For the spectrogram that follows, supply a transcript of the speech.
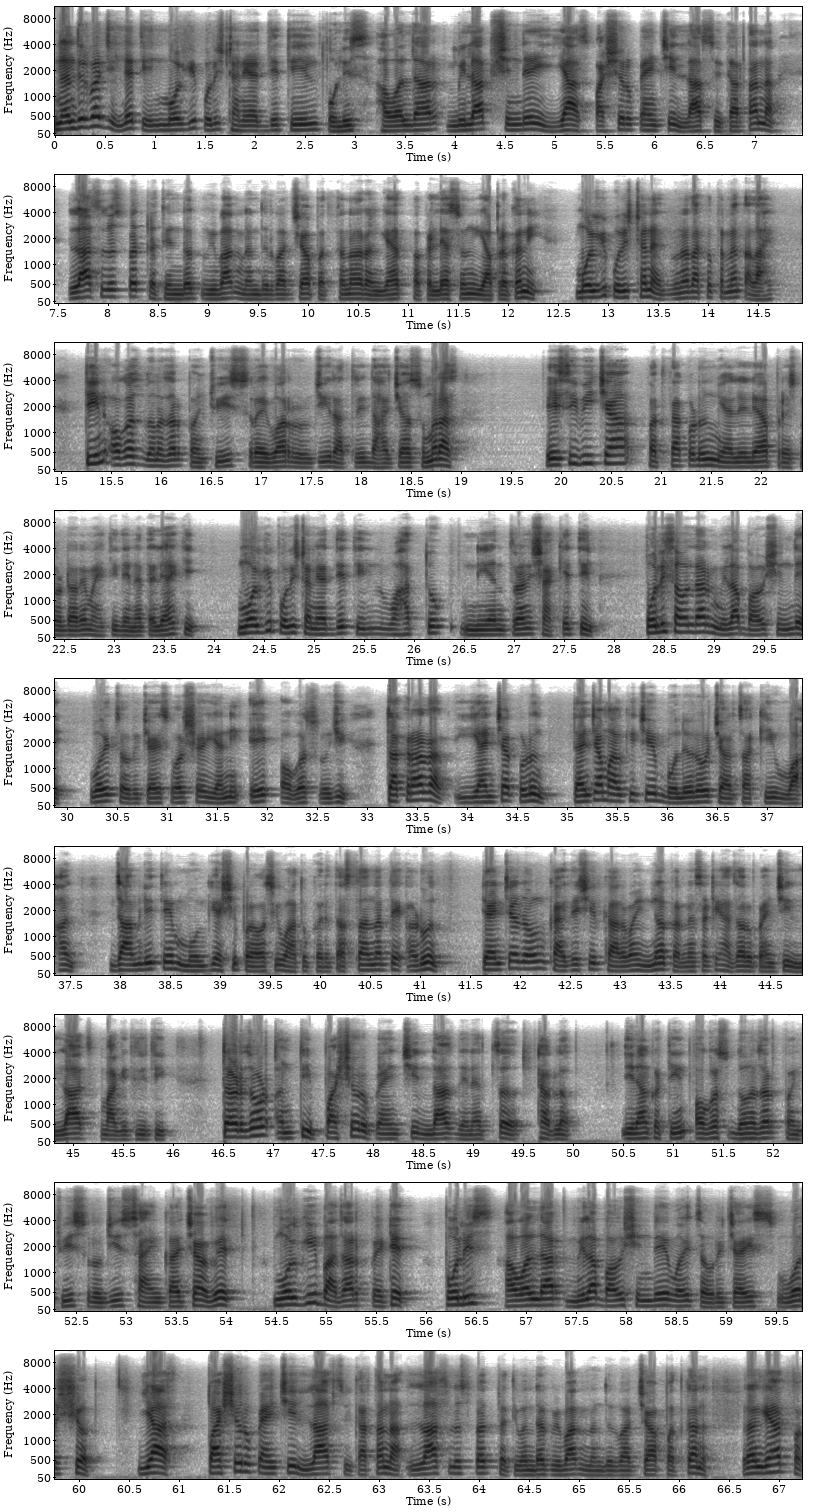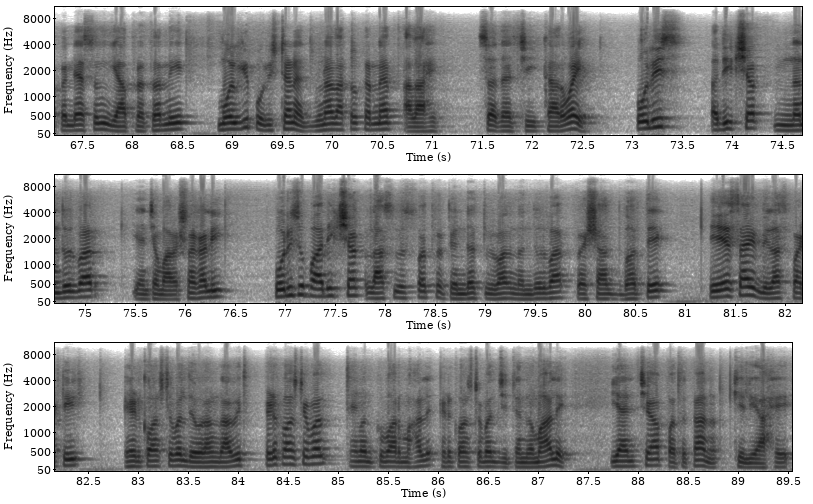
नंदुरबार जिल्ह्यातील मोलगी पोलीस ठाणे हद्दीतील पोलीस हवालदार मिलाप शिंदे यास पाचशे रुपयांची लाच स्वीकारताना लाचलुचपत प्रतिबंधक विभाग नंदुरबारच्या पथकानं रंग्यात पकडले असून या प्रकरणी मोलगी पोलीस ठाण्यात गुन्हा दाखल करण्यात आला आहे. तीन ऑगस्ट दोन हजार पंचवीस रविवार रोजी रात्री दहाच्या सुमारास ए सी बीच्या पथकाकडून मिळालेल्या प्रेसनोटद्वारे माहिती देण्यात आली आहे की मोलगी पोलीस ठाणे हद्दीतील वाहतूक नियंत्रण शाखेतील पोलीस हवालदार मिलाप भाऊ शिंदे वय चौवेचाळीस वर्ष यांनी एक ऑगस्ट रोजी तक्रारदार यांच्याकडून त्यांच्या मालकीचे बोलेरो चारचाकी वाहन जांभली ते मोलगी अशी प्रवासी वाहतूक करीत असताना ते अडून त्यांच्याजवळून कायदेशीर कारवाई न करण्यासाठी हजार रुपयांची लाच मागितली होती. तडजोड अंती पाचशे रुपयांची लाच देण्याचं ठरलं. दिनांक तीन ऑगस्ट दोन हजार पंचवीस रोजी सायंकाळच्या वेळेत मोलगी बाजारपेठेत पोलीस हवालदार मिलाबाऊ शिंदे वय चौवेचाळीस वर्ष. यास पाचशे रुपयांची लाच स्वीकारताना लाचलुचपत प्रतिबंधक विभाग नंदुरबारच्या पथकानं रंगेहात पकडले असून या प्रकरणी मोलगी पोलीस ठाण्यात गुन्हा दाखल करण्यात आला आहे. सदरची कारवाई पोलीस अधीक्षक नंदुरबार यांच्या मार्गदर्शनाखाली. पोलीस उपअधीक्षक लाचलुचपत प्रतिबंधक विभाग Nandurbar Prashant Bharte. A S I Vilas Patil head constable Devram Gavit head constable Hemant Kumar Mahale head constable Jitendra Mahale यांच्या पथकानं केली आहे.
